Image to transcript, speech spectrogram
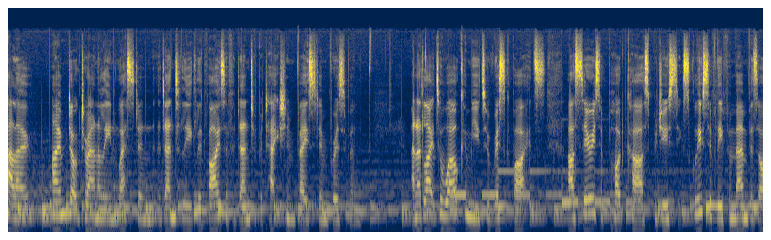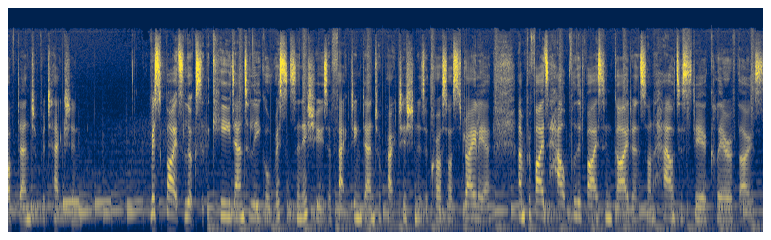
Hello, I'm Dr. Annalene Weston, a dental legal advisor for Dental Protection based in Brisbane. And I'd like to welcome you to Risk Bites, our series of podcasts produced exclusively for members of Dental Protection. Risk Bites looks at the key dental legal risks and issues affecting dental practitioners across Australia and provides helpful advice and guidance on how to steer clear of those,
